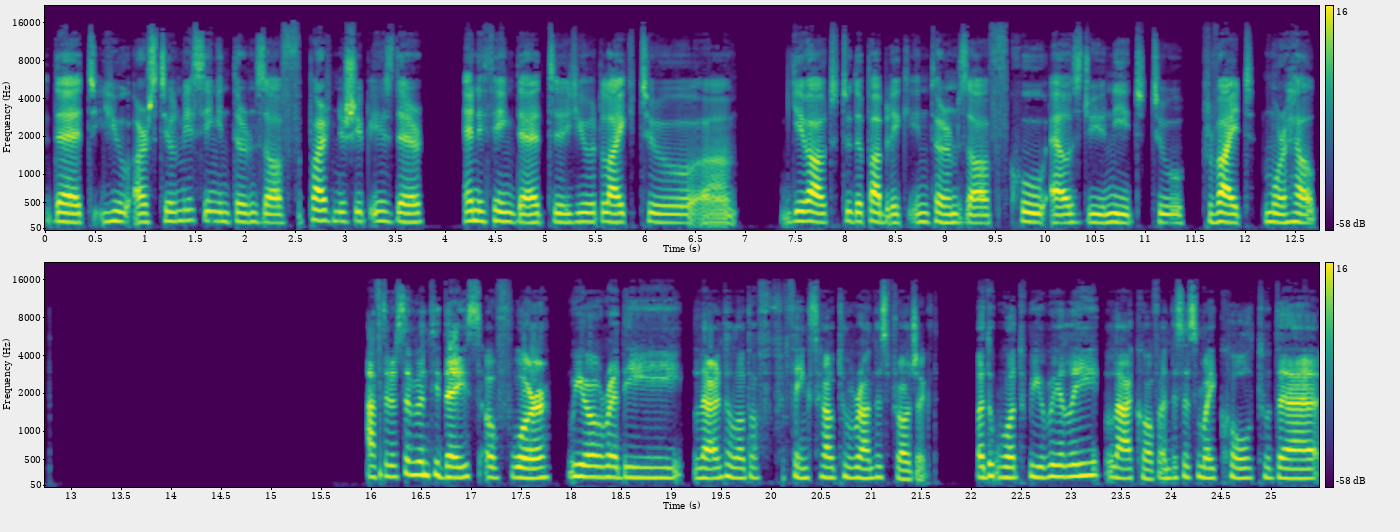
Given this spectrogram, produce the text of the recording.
that you are still missing in terms of partnership? Is there anything that uh, you would like to um, give out to the public in terms of who else do you need to provide more help? After 70 days of war, we already learned a lot of things how to run this project. But what we really lack of, and this is my call to the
